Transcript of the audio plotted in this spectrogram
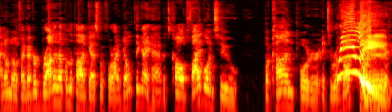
I don't know if I've ever brought it up on the podcast before. I don't think I have. It's called 512 Pecan Porter. It's a robust Really? porter.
